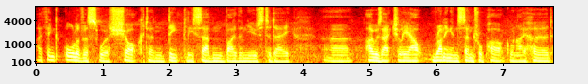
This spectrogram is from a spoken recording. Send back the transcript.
I think all of us were shocked and deeply saddened by the news today. Uh, I was actually out running in Central Park when I heard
